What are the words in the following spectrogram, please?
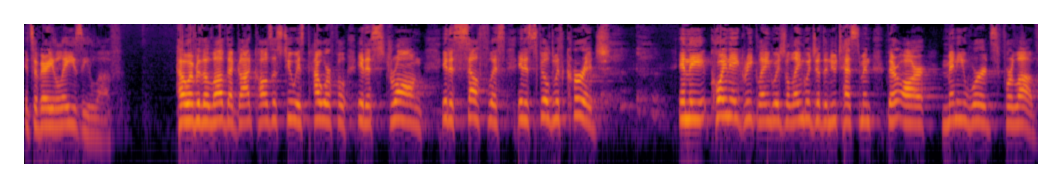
it's a very lazy love. However, the love that God calls us to is powerful. It is strong. It is selfless. It is filled with courage. In the Koine Greek language, the language of the New Testament, there are many words for love.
